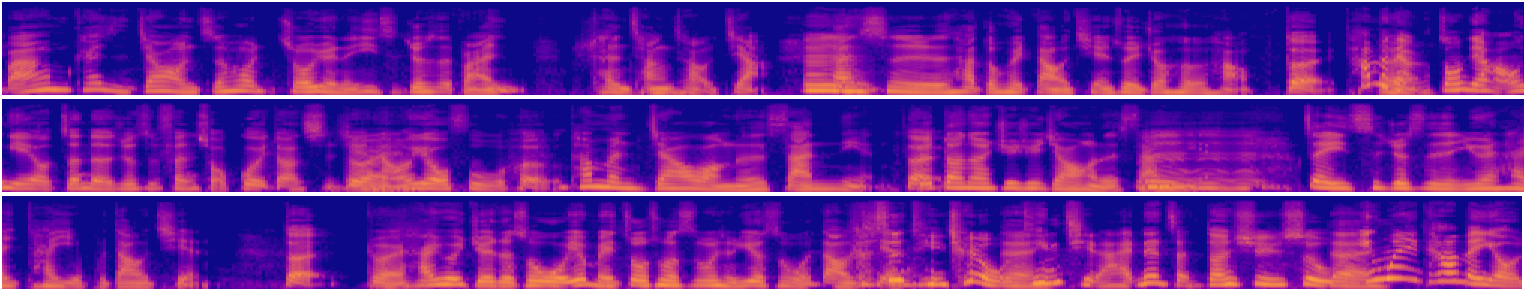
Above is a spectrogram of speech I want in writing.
反正他们开始交往之后，周远的意思就是反正。很常吵架，嗯，但是他都会道歉，所以就和好。对，他们两个中间好像也有真的就是分手过一段时间，然后又复合。他们交往了三年，对，断断续续交往了三年。嗯嗯，嗯，这一次就是因为他他也不道歉。对对，他就会觉得说我又没做错事，为什么又是我道歉？可是的确，我听起来那整段叙述，因为他们有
